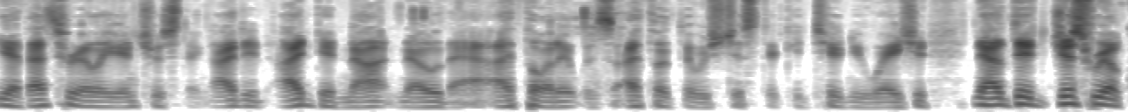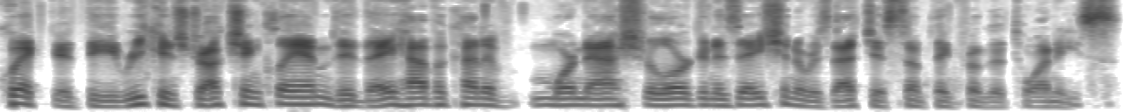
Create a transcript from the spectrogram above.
Yeah, that's really interesting. I did I did not know that. I thought it was I thought there was just a continuation. Now, did just real quick, did the Reconstruction Klan did they have a kind of more national organization, or was that just something from the twenties?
